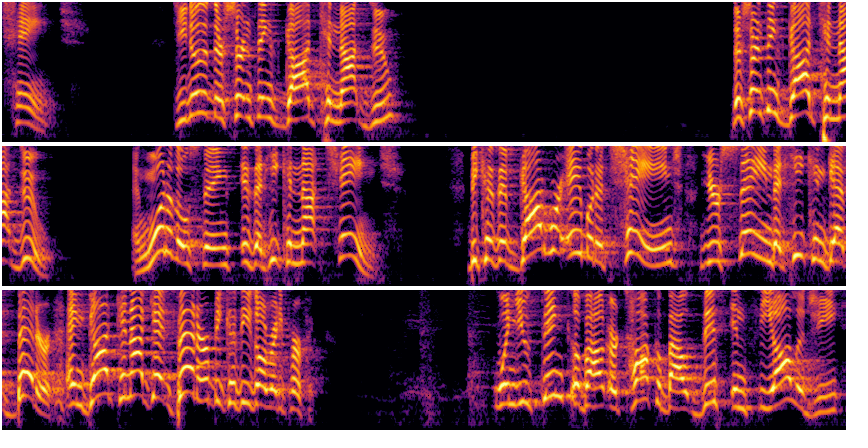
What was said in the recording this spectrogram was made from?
change. Do you know that there's certain things God cannot do? There's certain things God cannot do. And one of those things is that he cannot change. Because if God were able to change, you're saying that he can get better. And God cannot get better because he's already perfect. When you think about or talk about this in theology,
